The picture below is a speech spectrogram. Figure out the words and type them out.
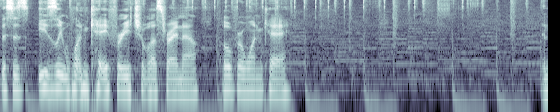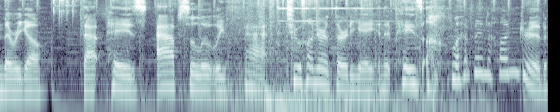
This is easily 1k for each of us right now. Over 1k. And there we go that pays absolutely fat 238 and it pays 1100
